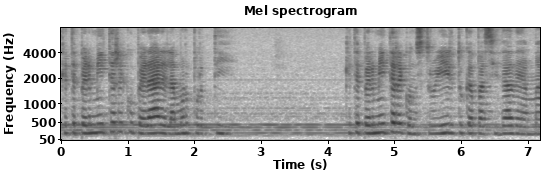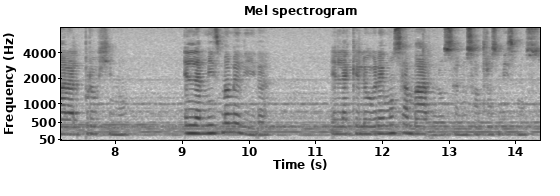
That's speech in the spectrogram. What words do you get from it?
que te permite recuperar el amor por ti que te permite reconstruir tu capacidad de amar al prójimo en la misma medida en la que logremos amarnos a nosotros mismos.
